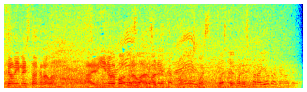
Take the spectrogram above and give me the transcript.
Es que a mí me estás grabando. A mí no me puedo grabar, ¿vale? Pues, pues te pones para allá para que no te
